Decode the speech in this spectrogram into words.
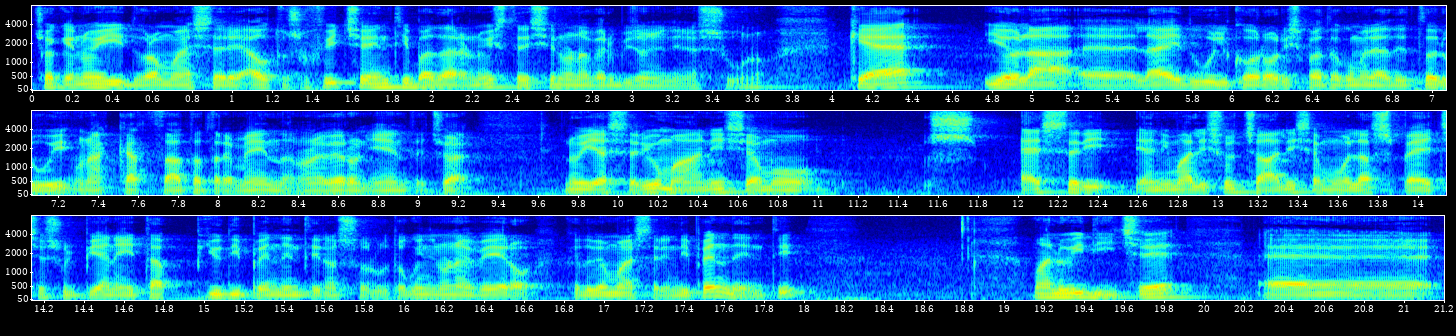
cioè che noi dovremmo essere autosufficienti, badare a noi stessi e non aver bisogno di nessuno, che è io la, eh, la edulcoro rispetto a come l'ha detto lui, una cazzata tremenda, non è vero niente, cioè noi esseri umani siamo esseri e animali sociali, siamo la specie sul pianeta più dipendente in assoluto, quindi non è vero che dobbiamo essere indipendenti, ma lui dice, eh...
